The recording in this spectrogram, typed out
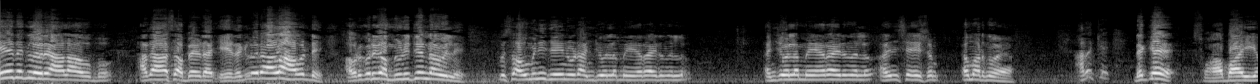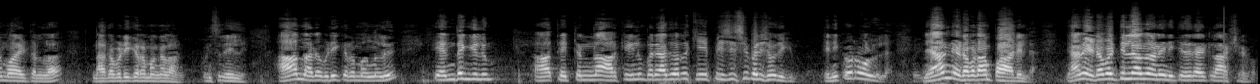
ഏതെങ്കിലും ഒരാളാവുമ്പോ അത് ആ സഭയുടെ ഏതെങ്കിലും ഒരാളാവണ്ടേ. അവർക്കൊരു കമ്മ്യൂണിറ്റി ഉണ്ടാവില്ലേ? ഇപ്പൊ സൗമിനി ജയിനോട് അഞ്ചു കൊല്ലം മേയറായിരുന്നല്ലോ. അഞ്ചു കൊല്ലം മേയറായിരുന്നല്ലോ. അതിനുശേഷം അത് മറന്നുപോയാ? അതൊക്കെ ഇതൊക്കെ സ്വാഭാവികമായിട്ടുള്ള നടപടിക്രമങ്ങളാണ്. മനസ്സിലായില്ലേ? ആ നടപടിക്രമങ്ങൾ എന്തെങ്കിലും ആ തെറ്റെന്ന ആർക്കെങ്കിലും പരാതി പറഞ്ഞാൽ കെ പി സി സി പരിശോധിക്കും. എനിക്കൊരു റോളില്ല. ഞാൻ ഇടപെടാൻ പാടില്ല. ഞാൻ ഇടപെട്ടില്ല എന്നാണ് എനിക്കെതിരായിട്ടുള്ള ആക്ഷേപം.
